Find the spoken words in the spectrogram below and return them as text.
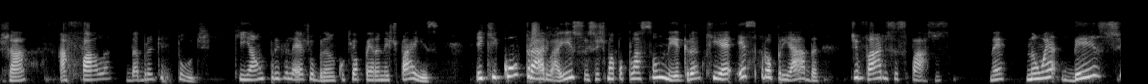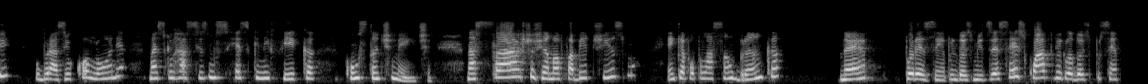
já a fala da branquitude, que há um privilégio branco que opera neste país. E que, contrário a isso, existe uma população negra que é expropriada de vários espaços. Né? Não é desde o Brasil colônia, mas que o racismo se ressignifica constantemente. Nas taxas de analfabetismo, em que a população branca, né, por exemplo, em 2016, 4,2%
